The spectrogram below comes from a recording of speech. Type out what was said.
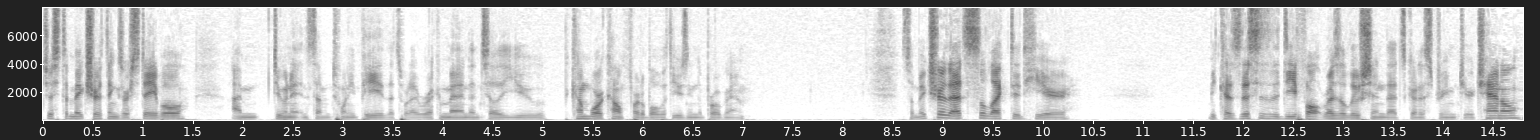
just to make sure things are stable, I'm doing it in 720p. That's what I recommend until you become more comfortable with using the program. So make sure that's selected here because this is the default resolution that's going to stream to your channel.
